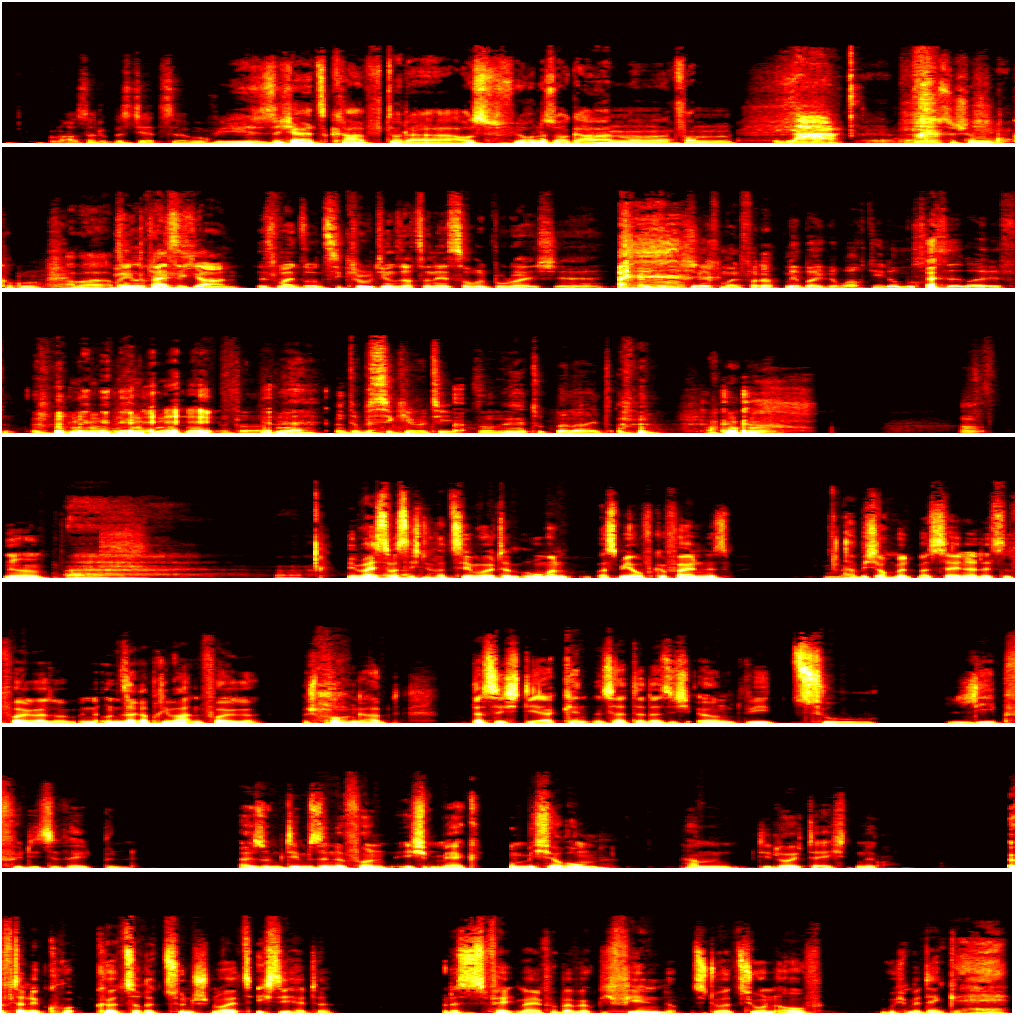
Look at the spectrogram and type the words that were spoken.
Außer du bist jetzt irgendwie Sicherheitskraft oder ausführendes Organ äh, von, Ja, da musst du schon gucken. Aber, aber in gut, ja. 30 Jahren ist mein Sohn Security und sagt so, nee, sorry, Bruder, ich, äh, ich kann dir nicht helfen. Mein Vater hat mir beigebracht, jeder muss sich selber helfen. und, so, hä? und du bist Security. So, ne, tut mir leid. Ja. ja weißt du, was ich noch erzählen wollte, Roman, was mir aufgefallen ist? Habe ich auch mit Marcel in der letzten Folge, also in unserer privaten Folge besprochen gehabt, dass ich die Erkenntnis hatte, dass ich irgendwie zu lieb für diese Welt bin. Also in dem Sinne von, ich merke um mich herum, haben die Leute echt eine, öfter eine kürzere Zündschnur, als ich sie hätte. Und das fällt mir einfach bei wirklich vielen Situationen auf, wo ich mir denke, hä?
